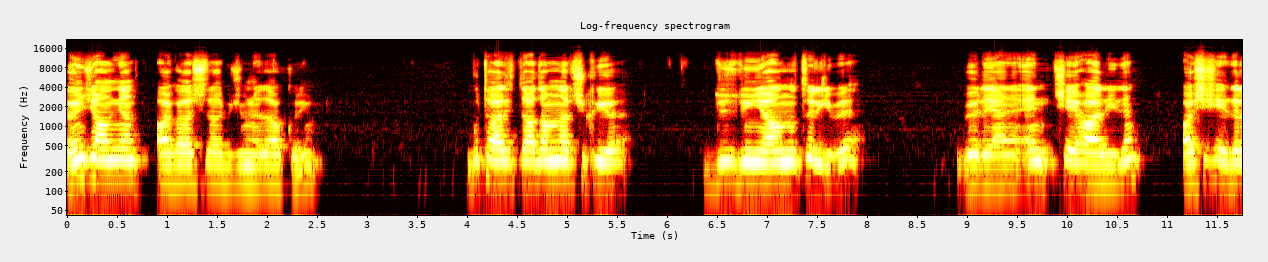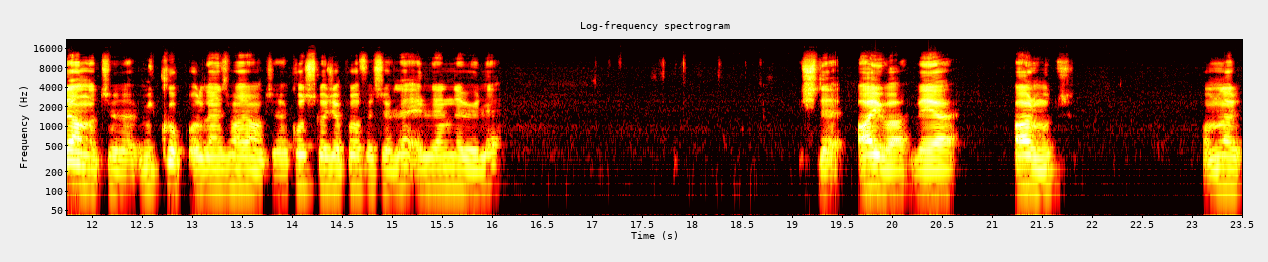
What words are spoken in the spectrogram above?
Önce anlayan arkadaşlara bir cümle daha kurayım. Bu tarihte adamlar çıkıyor. Düz dünya anlatır gibi böyle yani en şey haliyle aşı şeyleri anlatıyorlar. Mikrop organizmaları anlatıyorlar. Koskoca profesörler ellerinde böyle işte ayva veya armut onlar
